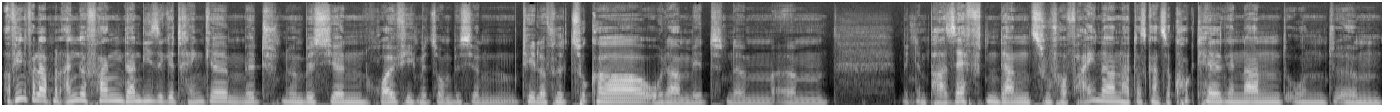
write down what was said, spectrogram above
Auf jeden Fall hat man angefangen, dann diese Getränke mit ein bisschen, häufig mit so ein bisschen Teelöffel Zucker oder mit einem ähm, mit ein paar Säften dann zu verfeinern, hat das Ganze Cocktail genannt und ähm,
